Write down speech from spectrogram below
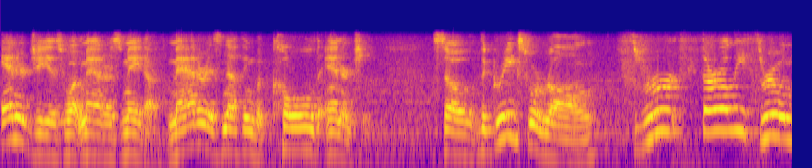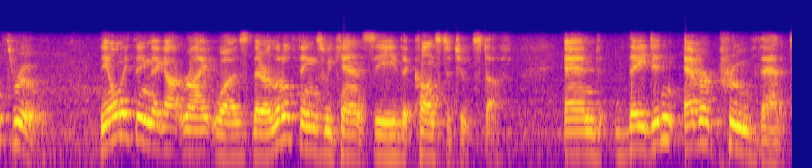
Energy is what matter is made of. Matter is nothing but cold energy. So the Greeks were wrong thoroughly through and through. The only thing they got right was there are little things we can't see that constitute stuff. And they didn't ever prove that.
